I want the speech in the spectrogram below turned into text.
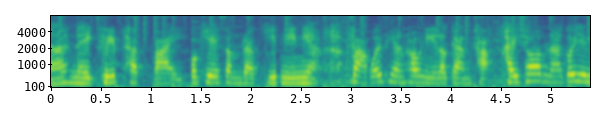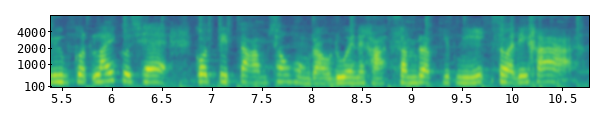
นะในคลิปถัดไป โอเคสำหรับคลิปนี้เนี่ยฝากไว้เพียงเท่านี้แล้วกันค่ะ ใครชอบนะก็อย่าลืมกดไลค์กดแชร์ กดติดตามช่องของเราด้วยนะคะสำหรับคลิปนี้ สวัสดีค่ะ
